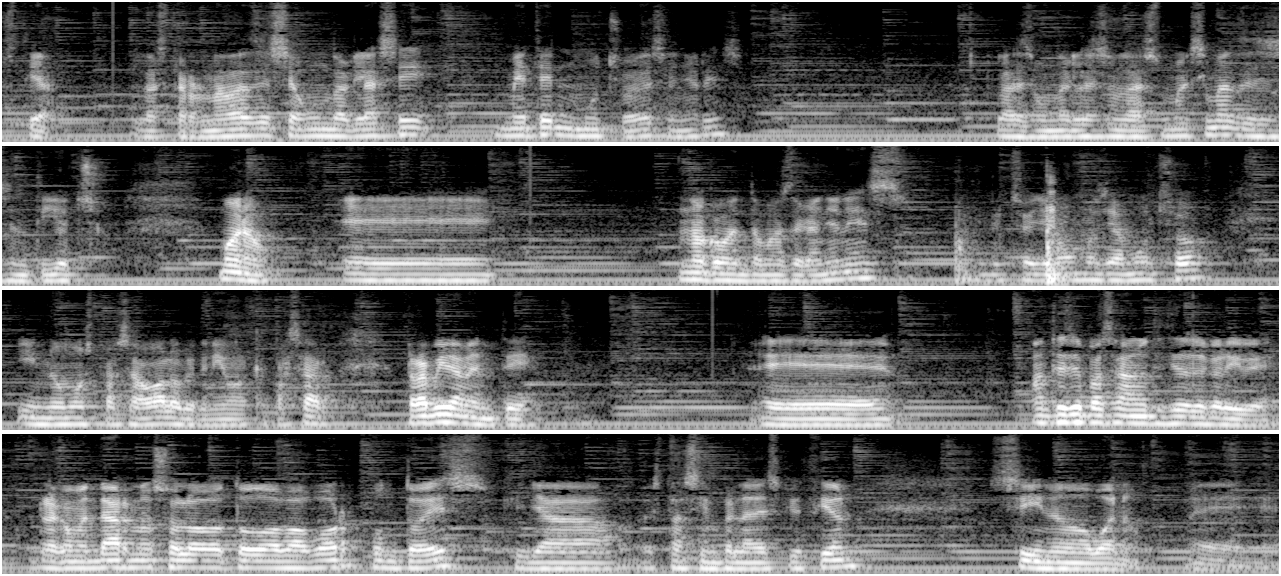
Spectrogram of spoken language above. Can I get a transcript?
Hostia, las carronadas de segunda clase meten mucho, ¿eh, señores? Las de segunda clase son las máximas de 68. Bueno, eh, no comento más de cañones. De hecho, llevamos ya mucho y no hemos pasado a lo que teníamos que pasar. Rápidamente, eh, antes de pasar a noticias del Caribe, recomendar no solo todo a babor.es, que ya está siempre en la descripción, sino, bueno, eh,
